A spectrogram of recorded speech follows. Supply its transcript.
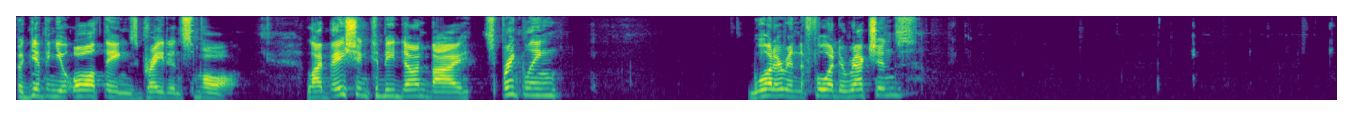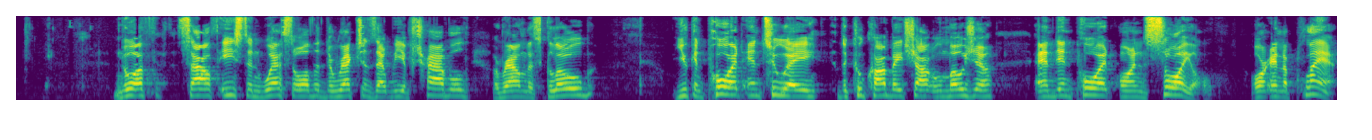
for giving you all things, great and small. Libation can be done by sprinkling water in the four directions. North, south, east, and west, all the directions that we have traveled around this globe. You can pour it into a the Kikombe cha Umoja and then pour it on soil or in a plant.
